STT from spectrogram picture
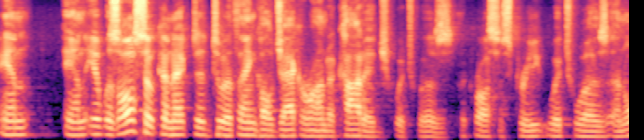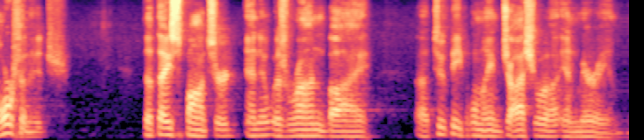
And, and it was also connected to a thing called Jacaranda Cottage, which was across the street, which was an orphanage that they sponsored, and it was run by uh, two people named Joshua and Miriam.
